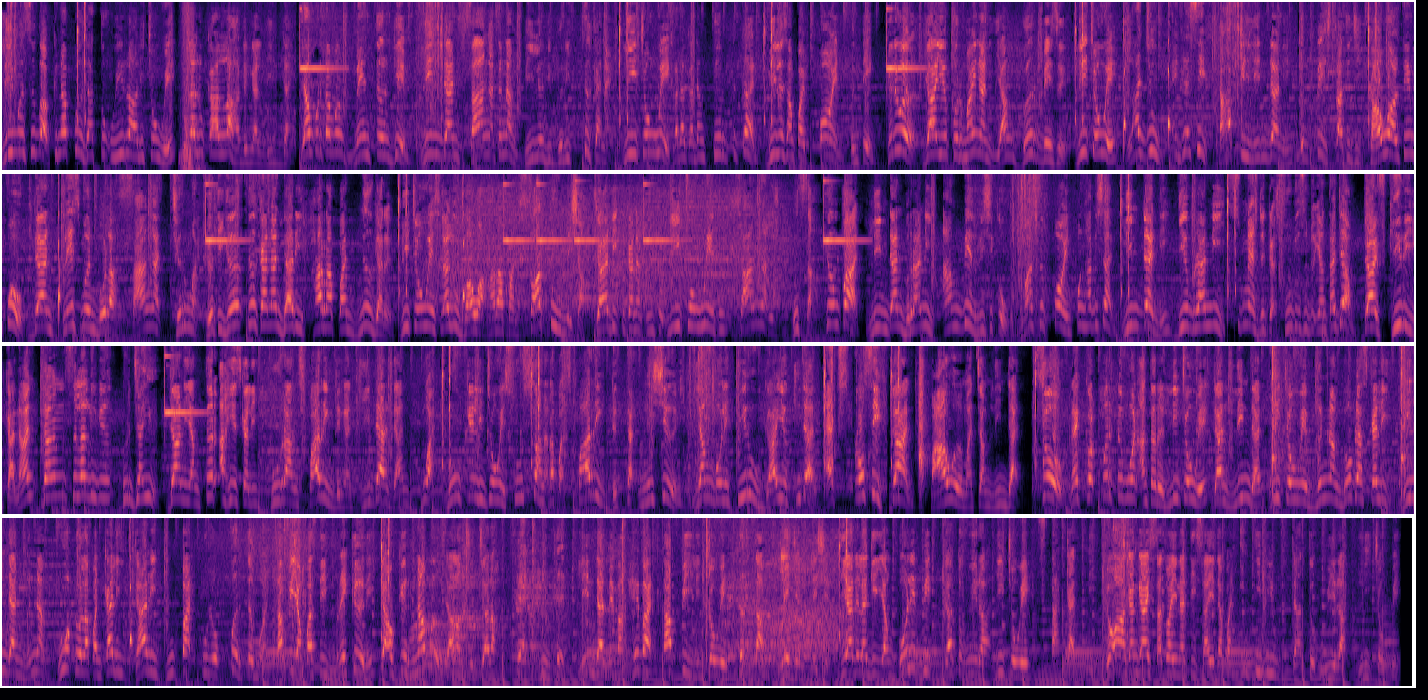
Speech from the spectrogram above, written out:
5 sebab kenapa Datuk Wira Lee Chong selalu kalah dengan Lindan. Yang pertama, mental game. Lindan sangat tenang bila diberi tekanan. Lee Chong kadang-kadang tertekan bila sampai poin penting. Kedua, gaya permainan yang berbeza. Lee Chong laju, agresif. Tapi Lindan ni lebih strategi. Kawal tempo dan placement bola sangat cermat. Ketiga, tekanan dari harapan negara. Lee Chong selalu bawa harapan satu Malaysia. Jadi tekanan untuk Lee Chong Wei tu sangatlah besar. Keempat, Lindan berani ambil risiko masa poin penghabisan. Lindan ni dia berani smash dekat sudut-sudut yang tajam, dive kiri kanan dan selalunya berjaya. Dan yang terakhir sekali, kurang sparring dengan Kidal dan Puan. Mungkin Lee Wei susah nak dapat sparring dekat Malaysia ni yang boleh tiru gaya Kidal, eksplosif dan power macam Lindan. So, rekod pertemuan antara Lee Chong Wei dan Lindan, Lee Chong Wei menang 12 kali, Lindan menang 28 kali dari 40 pertemuan. Tapi yang pasti mereka ni dah ukir nama dalam sejarah badminton. Lindan memang hebat, tapi Lee Chong Wei tetap legend Malaysia. Tiada lagi yang boleh beat Datuk Wira Chong Wei setakat ni. Doakan guys, satu hari nanti saya dapat interview Datuk Wira Lee Chong Wei.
